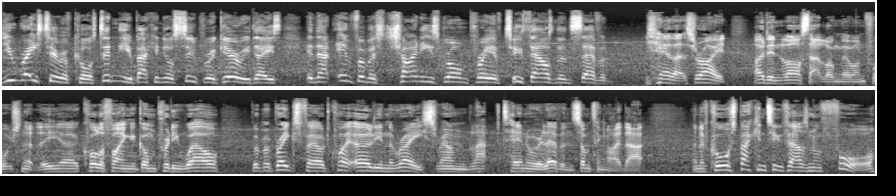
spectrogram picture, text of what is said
You raced here, of course, didn't you, back in your Super Aguri days in that infamous Chinese Grand Prix of 2007? Yeah, that's right. I didn't last that long, though, unfortunately. Uh, qualifying had gone pretty well, but my brakes failed quite early in the race, around lap 10 or 11, something like that. And of course, back in 2004,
